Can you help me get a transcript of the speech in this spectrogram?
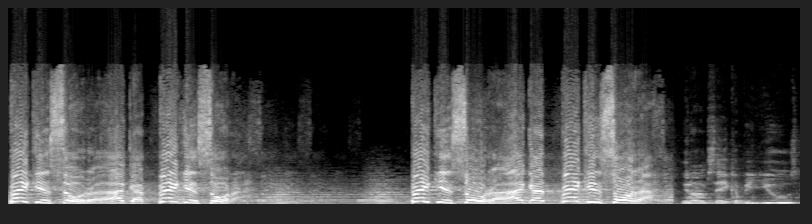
Baking soda, I got baking soda. Baking soda, I got baking soda. You know what I'm saying? It could be used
